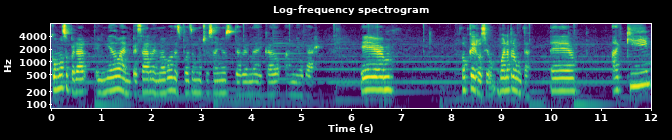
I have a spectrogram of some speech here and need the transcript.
¿Cómo superar el miedo a empezar de nuevo después de muchos años de haberme dedicado a mi hogar? Eh, ok, Rocío, buena pregunta. Eh, aquí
